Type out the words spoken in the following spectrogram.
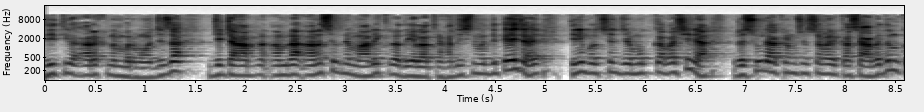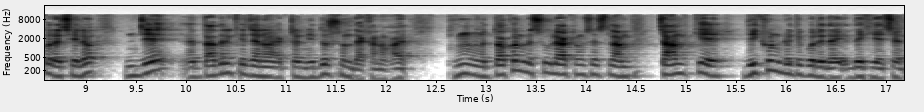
দ্বিতীয় আরেক নম্বর মজেজা, যেটা আমরা আনসিবনে মালিক রাদি আল্লাহ হাদিসের মধ্যে পেয়ে যাই। তিনি বলছেন যে, মুক্কাবাসীরা রসুল আকরম সাল্লামের কাছে আবেদন করেছিল যে, তাদেরকে যেন একটা নিদর্শন দেখানো হয়। তখন রসুল আকরম ইসলাম চাঁদকে দ্বিখণ্ডিত করে দেখিয়েছেন।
